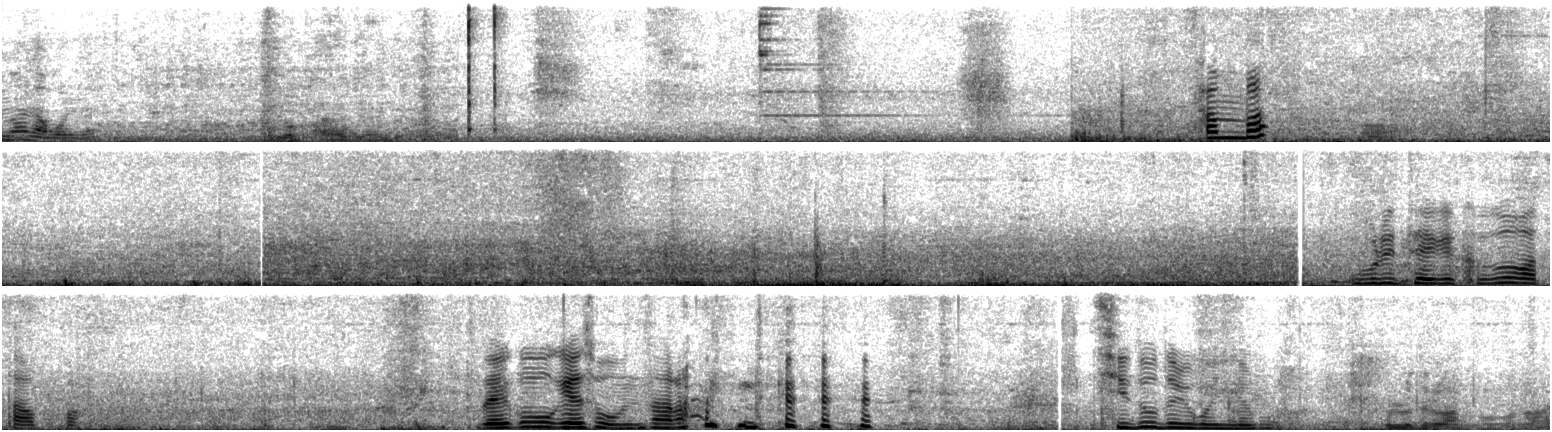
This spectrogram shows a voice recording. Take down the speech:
얼마나 걸려? 이거 봐야지 핸드폰. 3번? 어. 우리 되게 그거 같아 아빠. 외국에서 온 사람인데 지도 들고 있는 거. 불로 들어가는 거구나.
